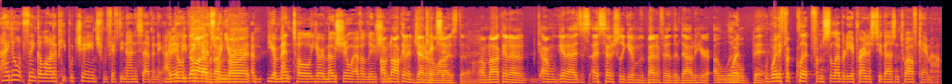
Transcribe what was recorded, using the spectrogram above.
I don't think a lot of people change from 59 to 70. I don't think that's when I'm your not- um, your mental, your emotional evolution. I'm not going to generalize though. I'm not going to. I'm going to essentially give him the benefit of the doubt here a little what, bit. What if a clip from Celebrity Apprentice 2012 came out?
